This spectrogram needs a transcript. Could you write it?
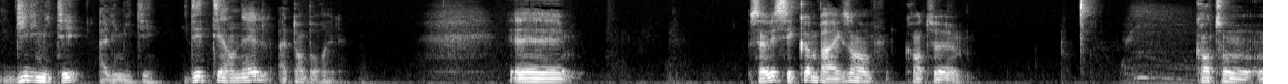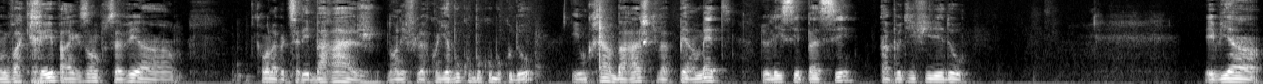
D'illimité à limité. D'éternel à temporel. Euh, vous savez, c'est comme par exemple quand euh, on, va créer par exemple, vous savez, un comment on appelle ça, des barrages dans les fleuves. Quand il y a beaucoup beaucoup beaucoup d'eau et on crée un barrage qui va permettre de laisser passer un petit filet d'eau eh bien,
